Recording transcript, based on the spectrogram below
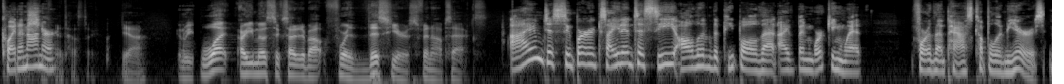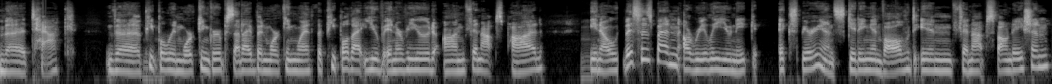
Quite an honor. Fantastic. Yeah. Gonna be- What are you most excited about for this year's FinOps X? I'm just super excited to see all of the people that I've been working with for the past couple of years. The TAC, the mm-hmm. people in working groups that I've been working with, the people that you've interviewed on FinOps Pod. Mm-hmm. You know, this has been a really unique experience getting involved in FinOps Foundation.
